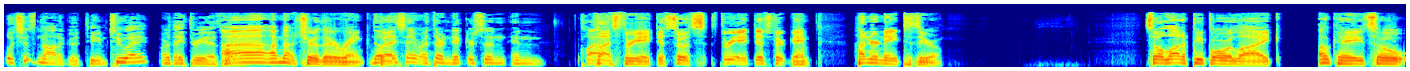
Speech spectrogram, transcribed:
Which is not a good team. 2A? Are they 3 as well? Uh, I'm not sure their rank, no, they say it right there. Nickerson in class. class 3A. So it's 3A district game, 108 to 0. So a lot of people were like, okay, so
